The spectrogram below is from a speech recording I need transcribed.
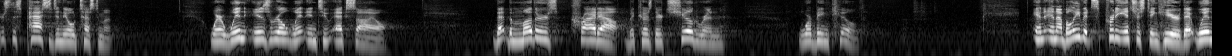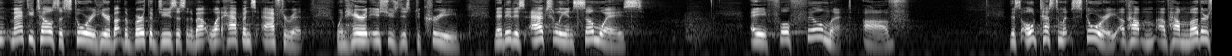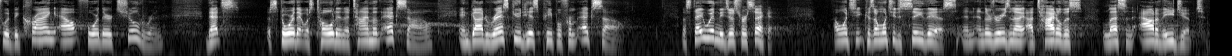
there's this passage in the Old Testament where when Israel went into exile, that the mothers cried out because their children were being killed. And, and I believe it's pretty interesting here that when Matthew tells the story here about the birth of Jesus and about what happens after it, when Herod issues this decree, that it is actually, in some ways, a fulfillment of this Old Testament story of how, of how mothers would be crying out for their children. That's a story that was told in a time of exile and God rescued his people from exile. Now, stay with me just for a second. I want you, because I want you to see this. And, and there's a reason I, I title this lesson Out of Egypt.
